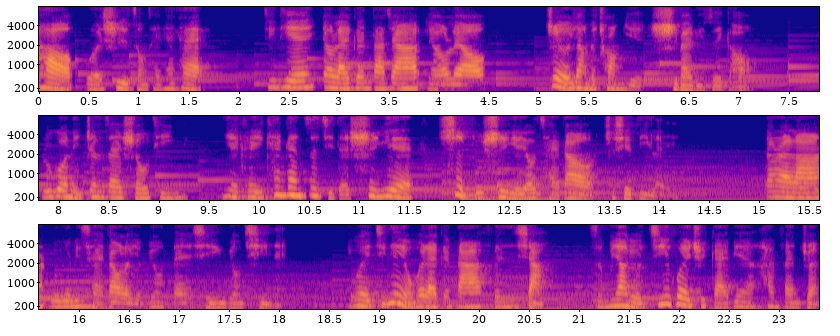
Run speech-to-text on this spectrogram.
家好，我是总裁太太，今天要来跟大家聊聊这样的创业失败率最高。如果你正在收听，你也可以看看自己的事业是不是也有踩到这些地雷。当然啦，如果你踩到了，也不用担心，不用气馁，因为今天也会来跟大家分享怎么样有机会去改变和翻转。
